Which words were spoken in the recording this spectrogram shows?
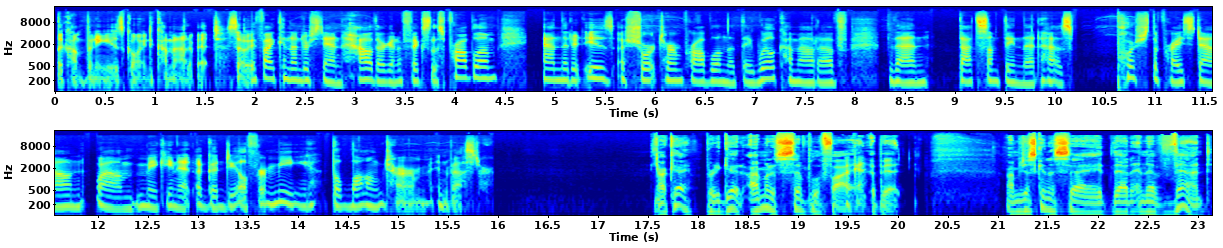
the company is going to come out of it. So if I can understand how they're going to fix this problem and that it is a short term problem that they will come out of, then that's something that has pushed the price down, um, making it a good deal for me, the long term investor. Okay, pretty good. I'm going to simplify okay. it a bit. I'm just going to say that an event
